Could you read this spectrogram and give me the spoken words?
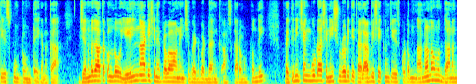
చేసుకుంటూ ఉంటే కనుక జన్మజాతకంలో ఏలినాటి శని ప్రభావం నుంచి బయటపడడానికి ఆస్కారం ఉంటుంది. ప్రతినిత్యం కూడా శనీశ్వరుడికి తలాభిషేకం చేసుకోవడం నన్ననము దానం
